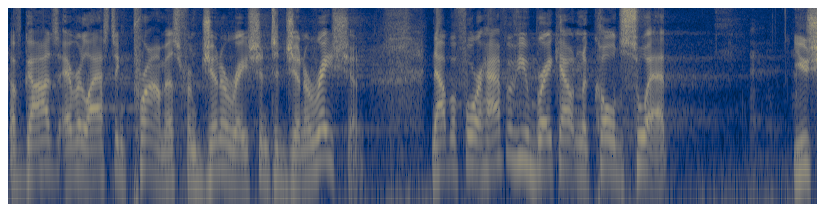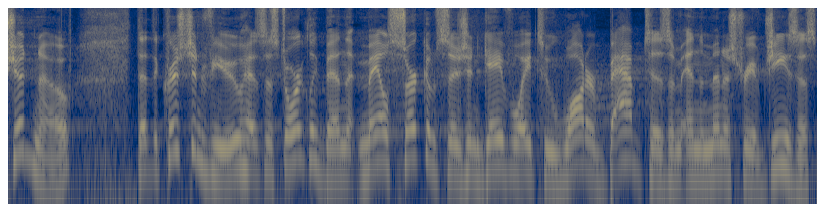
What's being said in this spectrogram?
of God's everlasting promise from generation to generation. Now, before half of you break out in a cold sweat, you should know that the Christian view has historically been that male circumcision gave way to water baptism in the ministry of Jesus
